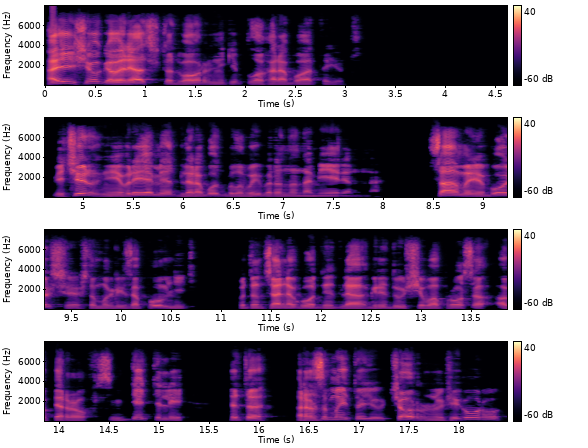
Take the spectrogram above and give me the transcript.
а еще говорят, что дворники плохо работают. Вечернее время для работ было выбрано намеренно. Самое большее, что могли запомнить потенциально годные для грядущего опроса оперов-свидетелей, это размытую черную фигуру,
